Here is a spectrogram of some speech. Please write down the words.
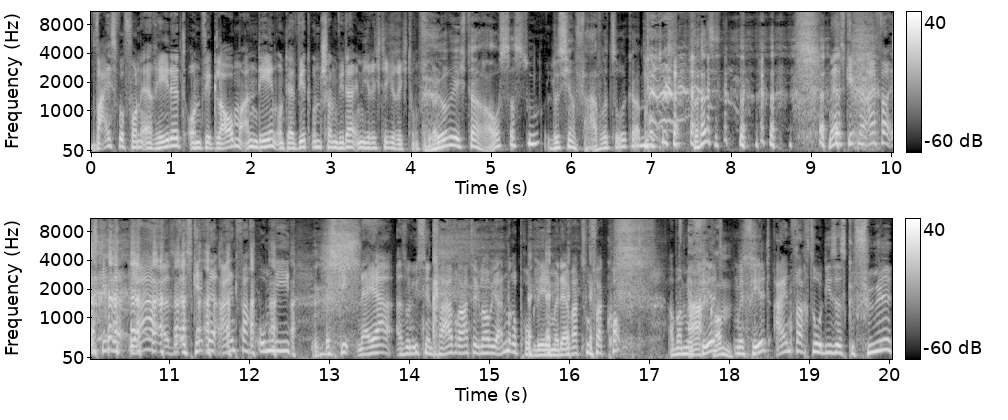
weiß, wovon er redet und wir glauben an den und der wird uns schon wieder in die richtige Richtung führen. Höre ich da raus, dass du Lucien Favre zurückhaben möchtest? Was? ne, es geht mir einfach, es geht mir, ja, also es geht mir einfach um die, es geht, naja, also Lucien Favre hatte, glaube ich, andere Probleme. Der war zu verkopft. Aber mir Ach, fehlt, komm. mir fehlt einfach so dieses Gefühl,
